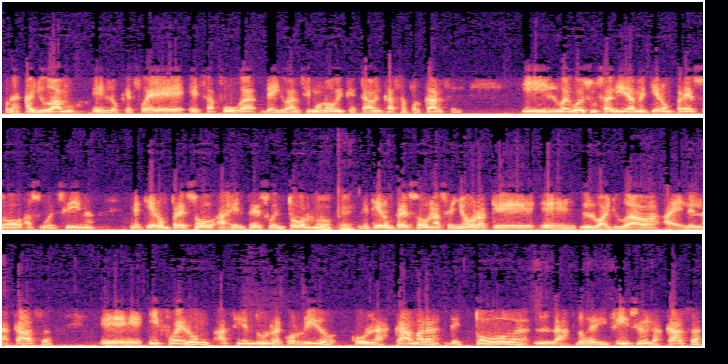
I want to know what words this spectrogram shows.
pues, ayudamos en lo que fue esa fuga de Iván Simonovic que estaba en casa por cárcel. Y luego de su salida metieron preso a su vecina, metieron preso a gente de su entorno, metieron preso a una señora que eh, lo ayudaba a él en la casa. Eh, y fueron haciendo un recorrido con las cámaras de todos los edificios y las casas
